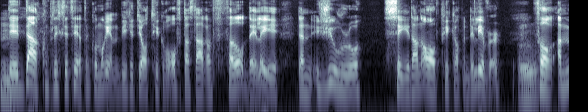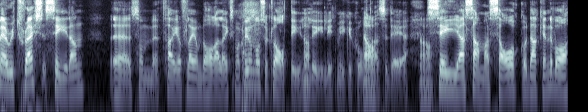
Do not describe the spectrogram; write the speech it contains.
mm. Det är där komplexiteten kommer in, vilket jag tycker oftast är en fördel i den euro-sidan av pick up and deliver. Mm. För Ameritrash-sidan, eh, som Firefly om du har alla expansioner såklart, det är Ja. löjligt mycket kort. Ja. Alltså det är Ja. säga samma sak och där kan det vara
